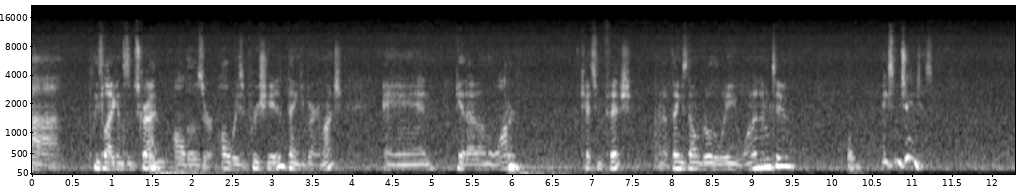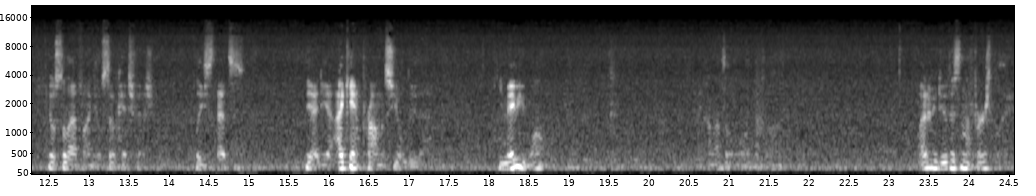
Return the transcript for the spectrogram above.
Uh, please like and subscribe. All those are always appreciated. Thank you very much. And get out on the water, catch some fish, and if things don't go the way you wanted them to, make some changes. You'll still have fun. You'll still catch fish. At least that's the idea. I can't promise you'll do that. You maybe you won't. Oh, that's a horrible thought. Why did we do this in the first place?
